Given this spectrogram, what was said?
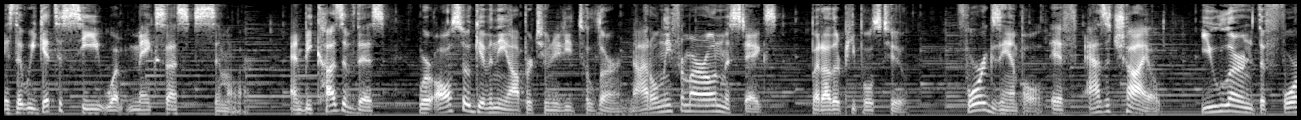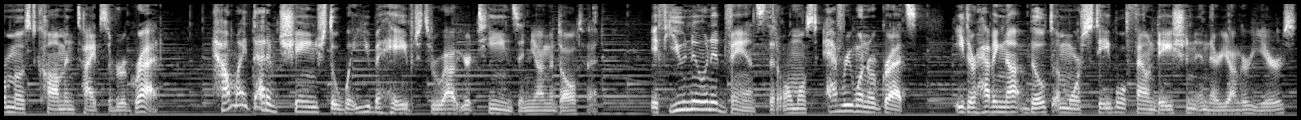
is that we get to see what makes us similar. And because of this, we're also given the opportunity to learn not only from our own mistakes, but other people's too. For example, if as a child you learned the four most common types of regret, how might that have changed the way you behaved throughout your teens and young adulthood? If you knew in advance that almost everyone regrets either having not built a more stable foundation in their younger years,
